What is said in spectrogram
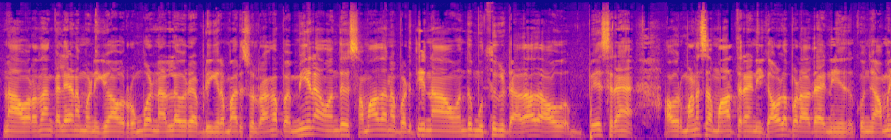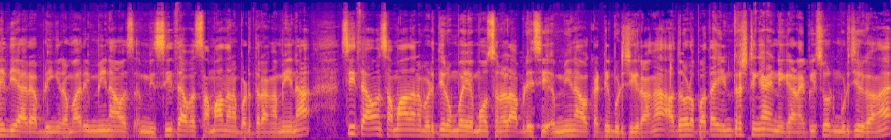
நான் அவரை தான் கல்யாணம் பண்ணிக்குவேன். அவர் ரொம்ப நல்லவர் அப்படிங்கிற மாதிரி சொல்கிறாங்க அப்போ மீனா வந்து சமாதானப்படுத்தி நான் வந்து முத்துக்கிட்ட அதாவது அவ பேசுகிறேன் அவர் மனசை மாற்றுறேன் நீ கவலைப்படாத. நீ கொஞ்சம் அமைதியார் அப்படிங்கிற மாதிரி மீனாவை சீதாவை சமாதானப்படுத்துகிறாங்க மீனா. சீதாவும் சமாதானப்படுத்தி ரொம்ப எமோஷனலாக அப்படியே சீ- மீனாவை கட்டி பிடிச்சிக்கிறாங்க. அதோட பார்த்தா இன்ட்ரெஸ்டிங்காக இன்றைக்கான எபிசோட் முடிச்சிருக்காங்க.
